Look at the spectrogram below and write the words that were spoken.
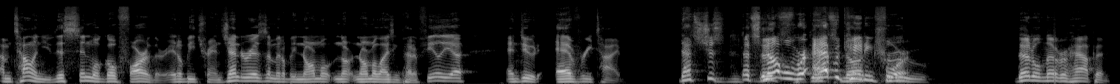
I'm telling you, this sin will go farther. It'll be transgenderism. It'll be normal nor- normalizing pedophilia. And dude, every time, that's just that's, not what we're advocating for. That'll never happen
